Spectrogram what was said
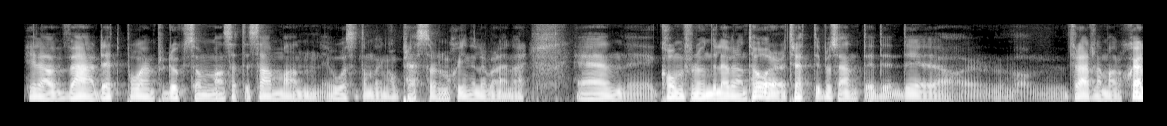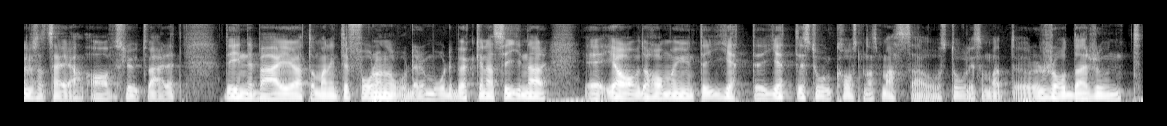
hela värdet på en produkt som man sätter samman, oavsett om det är en kompressor eller maskin eller vad det än är, kommer från underleverantörer. 30% det, det, det förädlar man själv så att säga av slutvärdet. Det innebär ju att om man inte får någon order, om orderböckerna sinar, eh, ja då har man ju inte jätte, jättestor kostnadsmassa och står liksom att rodda runt.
